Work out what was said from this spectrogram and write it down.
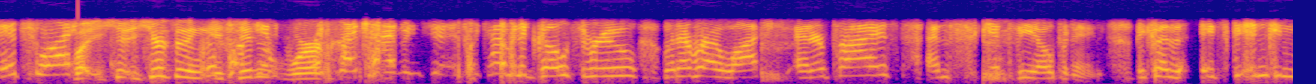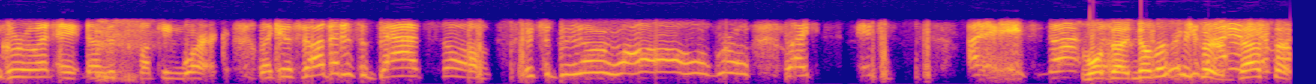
It's like But here's the thing: it didn't work. It's like having to it's like having to go through whenever I watch Enterprise and skip the opening because it's incongruent and it doesn't fucking work. Like it's not that it's a bad song. It's a bit of oh, bro. Like it's I, it's not. Well, that- no, let's like, be clear, that's a-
